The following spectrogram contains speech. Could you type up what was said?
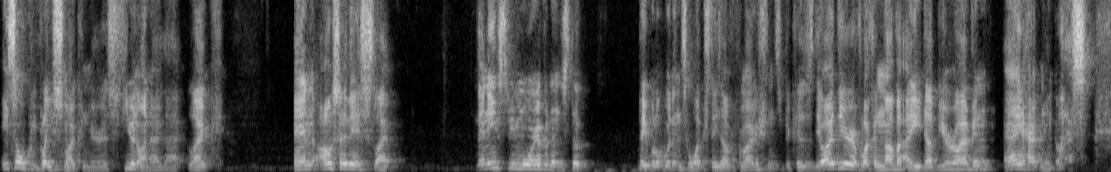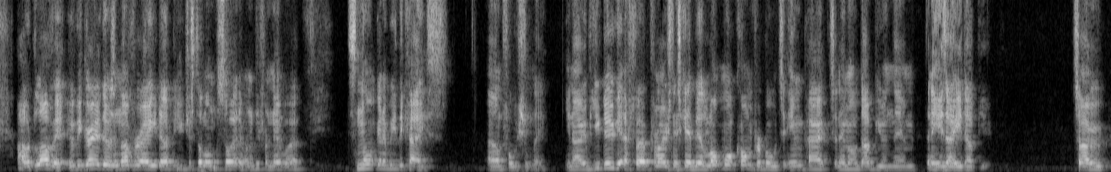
It's all complete smoke and mirrors. You and I know that. Like, and I'll say this: like, there needs to be more evidence that people are willing to watch these other promotions because the idea of like another AEW arriving ain't happening, guys. I would love it. It would be great if there was another AEW just alongside it on a different network. It's not going to be the case, unfortunately. You know, if you do get a third promotion, it's going to be a lot more comparable to Impact and MLW and them than it is AEW. So,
